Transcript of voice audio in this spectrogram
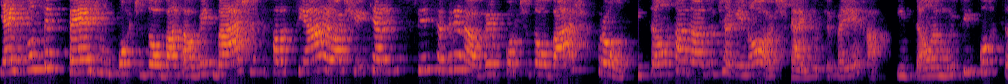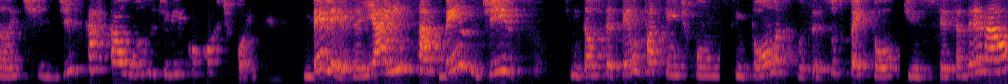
E aí, se você pede um cortisol basal bem baixo, você fala assim: ah, eu achei que era insuficiência adrenal, veio cortisol baixo, pronto. Então tá dado o diagnóstico, aí você vai errar. Então é muito importante descartar o uso de glicocorticoides. Beleza, e aí, sabendo disso, então, você tem um paciente com sintomas que você suspeitou de insuficiência adrenal,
